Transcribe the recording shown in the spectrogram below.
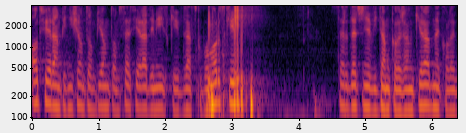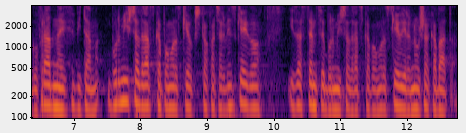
Otwieram 55. sesję Rady Miejskiej w Drawsku Pomorskim. Serdecznie witam koleżanki radne, kolegów radnych. Witam burmistrza Drawska Pomorskiego Krzysztofa Czerwińskiego i zastępcę burmistrza Drawska Pomorskiego Irenusza Kabata.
